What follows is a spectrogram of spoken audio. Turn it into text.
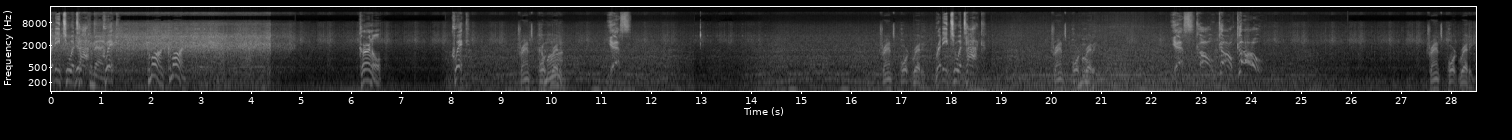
Ready to Yes, attack. Commander. Quick! Come on, come on. Colonel. Quick! Transport Come ready. on. Yes. Transport ready. Ready to attack. Transport ready. Yes. Go, go, go! Transport ready.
